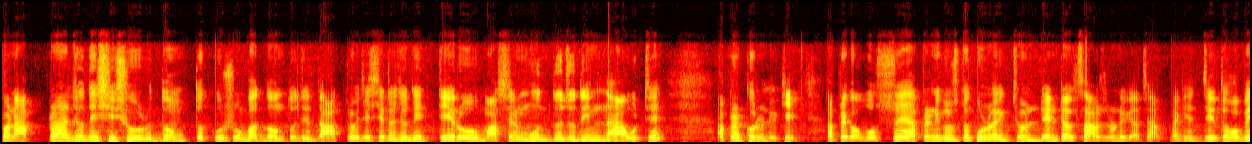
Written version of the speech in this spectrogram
কারণ আপনার যদি শিশুর দন্তকুসুম বা দন্ত যে দাঁত রয়েছে, সেটা যদি তেরো মাসের মধ্যে যদি না উঠে আপনার করণীয় কি? আপনাকে অবশ্যই আপনার নিকটস্থ কোনো একজন ডেন্টাল সার্জনের কাছে আপনাকে যেতে হবে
